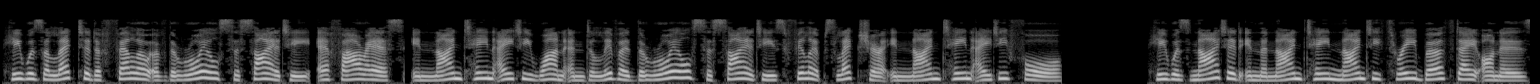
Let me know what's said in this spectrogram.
He was elected a Fellow of the Royal Society (FRS) in 1981 and delivered the Royal Society's Philips Lecture in 1984. He was knighted in the 1993 birthday honours.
